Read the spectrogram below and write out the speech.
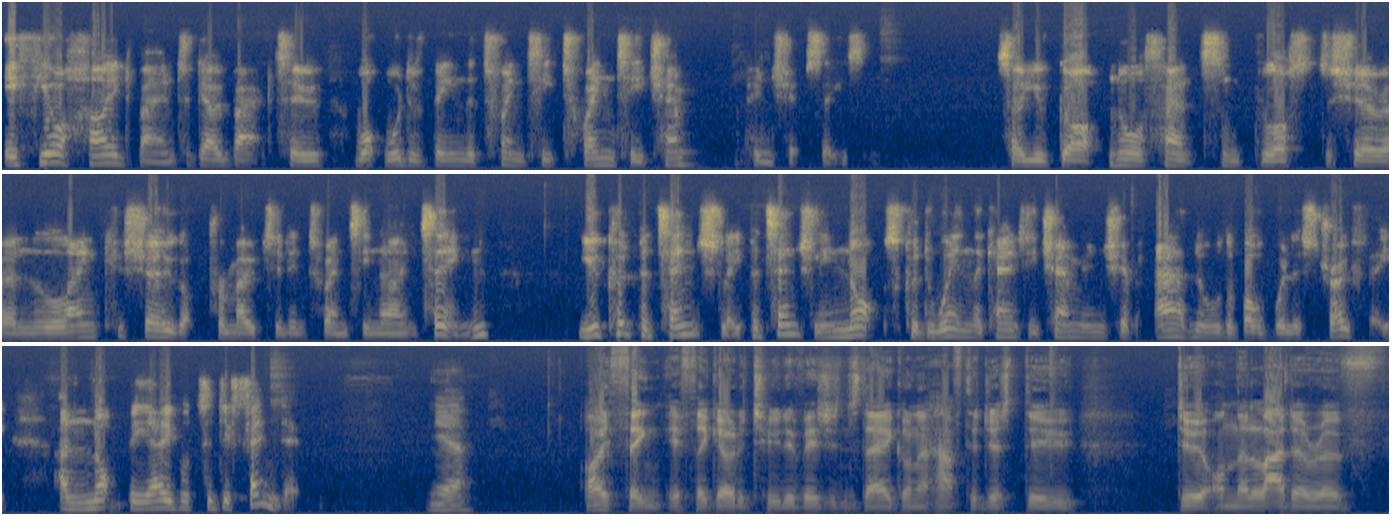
if you're hidebound to go back to what would have been the 2020 championship season so you've got northampton gloucestershire and lancashire who got promoted in 2019 you could potentially potentially Notts could win the county championship and all the Bob Willis Trophy and not be able to defend it. Yeah. I think if they go to two divisions, they're going to have to just do do it on the ladder of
